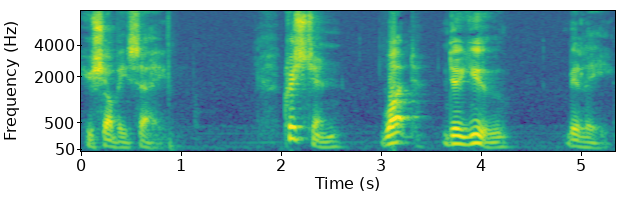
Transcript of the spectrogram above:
you shall be saved. Christian, what do you believe?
